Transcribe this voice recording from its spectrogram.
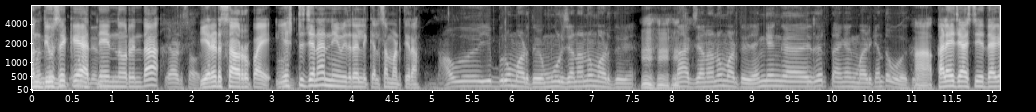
ಒಂದು ದಿವಸಕ್ಕೆ ಹದಿನೈದು ನೂರಿಂದ ಎರಡು ಸಾವಿರ. ಎರಡು ಸಾವಿರ ರೂಪಾಯಿ. ಎಷ್ಟು ಜನ ನೀವು ಇದರಲ್ಲಿ ಕೆಲಸ ಮಾಡ್ತೀರಾ? ನಾವು ಇಬ್ರು ಮಾಡ್ತೀವಿ ಮೂರು ಜನನೂ ಮಾಡ್ತೀವಿ ಹ್ಞೂ ಜನಾನೂ ನಾಲ್ಕು ಜನನೂ ಮಾಡ್ತೀವಿ. ಹೆಂಗ್ ಹೆಂಗ ಇದಿರ್ತ ಹಂಗೆ ಹಂಗೆ ಮಾಡ್ಕೊಂತ ಹೋಗುತ್ತೆ ಹಾಂ ಕಳೆ ಜಾಸ್ತಿ ಇದ್ದಾಗ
